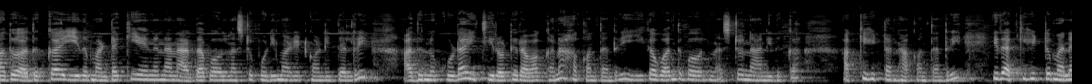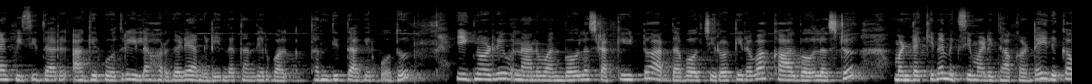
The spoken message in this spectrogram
ಅದು ಅದಕ್ಕೆ ಇದು ಮಂಡಕ್ಕಿ ಏನು ನಾನು ಅರ್ಧ ಬೌಲ್ನಷ್ಟು ಪುಡಿ ಮಾಡಿ ಇಟ್ಕೊಂಡಿದ್ದೆಲ್ಲ ರೀ ಅದನ್ನು ಕೂಡ ಈ ಚಿರೋಟಿ ರವಕ್ಕನ ಹಾಕೊತಾನೆ ರೀ ಈಗ ಒಂದು ಬೌಲ್ನಷ್ಟು ನಾನು ಇದಕ್ಕೆ ಅಕ್ಕಿ ಹಿಟ್ಟನ್ನು ಹಾಕೊತಾನ್ರಿ. ಇದು ಅಕ್ಕಿ ಹಿಟ್ಟು ಮನ್ಯಾಗ ಬಿಸಿದಾರ ಆಗಿರ್ಬೋದು ರೀ ಇಲ್ಲ ಹೊರಗಡೆ ಅಂಗಡಿಯಿಂದ ತಂದಿರ್ಬ, ತಂದಿದ್ದಾಗಿರ್ಬೋದು. ಈಗ ನೋಡಿರಿ, ನಾನು ಒಂದು ಬೌಲಷ್ಟು ಅಕ್ಕಿ ಹಿಟ್ಟು, ಅರ್ಧ ಬೌಲ್ ಚಿರೋಟಿ ರವೆ, ಕಾಲು ಬೌಲಷ್ಟು ಮಂಡಕ್ಕಿನ ಮಿಕ್ಸಿ ಮಾಡಿದ್ದು ಹಾಕೊಂಡೆ. ಇದಕ್ಕೆ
